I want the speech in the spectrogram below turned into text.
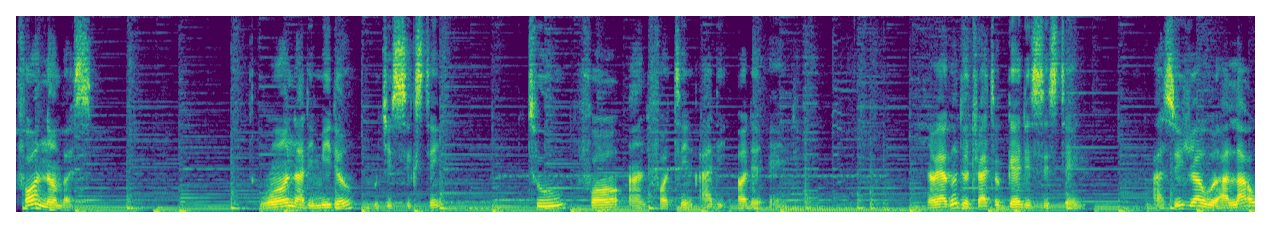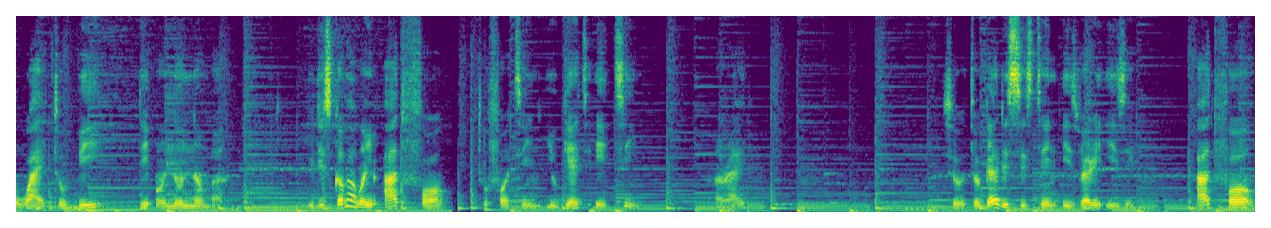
four numbers. One at the middle which is 16 2 4 and 14 at the other end. Now we are going to try to get the 16 as usual we allow y to be the unknown number. You discover when you add 4 to 14 you get 18 all right? So to get the 16 is very easy. Add 4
